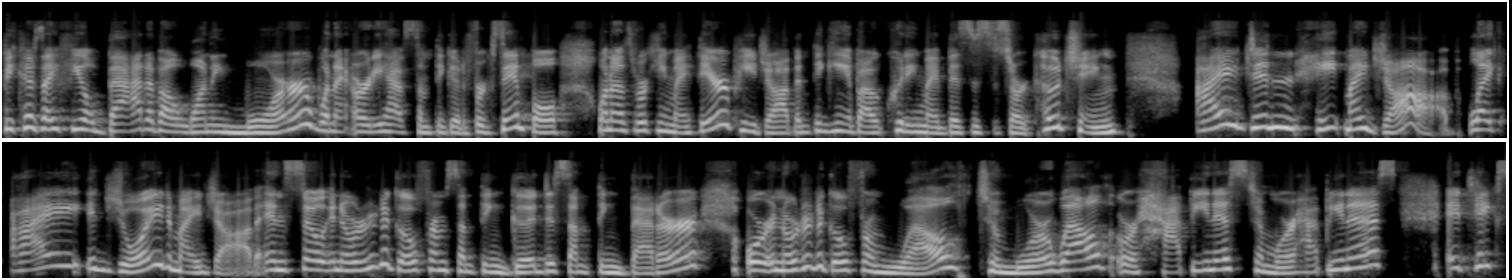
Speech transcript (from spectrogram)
because I feel bad about wanting more when I already have something good. For example, when I was working my therapy job and thinking about quitting my business to start coaching, I didn't hate my job. Like I enjoyed my job. And so in order to go from something good to something better, or in order to go from wealth to more wealth, or happiness to more happiness, it takes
